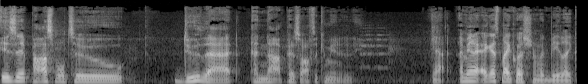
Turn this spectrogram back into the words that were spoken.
Is it possible to do that and not piss off the community? Yeah, I mean, I I guess my question would be like,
